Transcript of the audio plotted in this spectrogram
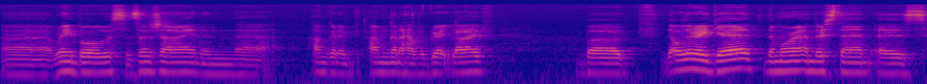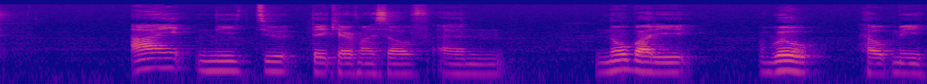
uh, rainbows and sunshine and uh, I'm gonna I'm gonna have a great life. But the older I get, the more I understand is I need to take care of myself and nobody will help me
